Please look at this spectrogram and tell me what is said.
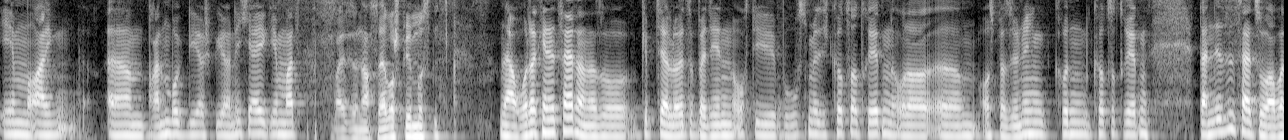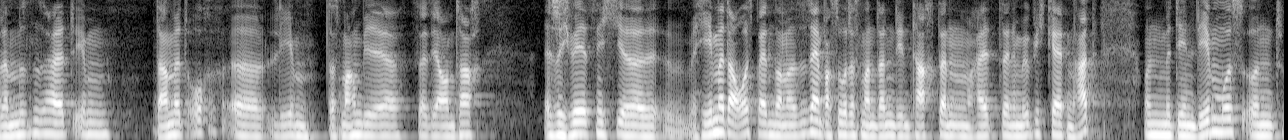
ehemaligen ähm, Brandenburg-Liga-Spieler nicht hergegeben hat. Weil sie nach selber spielen mussten? Ja, oder keine Zeit haben. Also gibt ja Leute, bei denen auch die berufsmäßig kürzer treten oder ähm, aus persönlichen Gründen kürzer treten. Dann ist es halt so, aber dann müssen sie halt eben damit auch äh, leben. Das machen wir ja seit Jahr und Tag. Also ich will jetzt nicht äh, Häme da ausbreiten, sondern es ist einfach so, dass man dann den Tag dann halt seine Möglichkeiten hat und mit denen leben muss. Und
